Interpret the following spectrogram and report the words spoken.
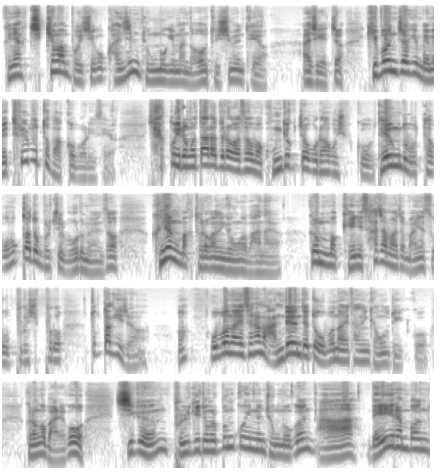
그냥 지켜만 보시고 관심 종목에만 넣어두시면 돼요. 아시겠죠? 기본적인 매매 틀부터 바꿔버리세요. 자꾸 이런 거 따라 들어가서 막 공격적으로 하고 싶고 대응도 못하고 호가도 볼 줄 모르면서 그냥 막 들어가는 경우가 많아요. 그럼 막 괜히 사자마자 마이너스 5% 10% 뚝딱이죠. 어? overnight을 하면 안 되는데 또 overnight 하는 경우도 있고 그런 거 말고 지금 불기둥을 뿜고 있는 종목은 아 내일 한번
